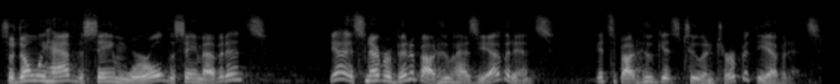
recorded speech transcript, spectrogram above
So don't we have the same world, the same evidence? Yeah, it's never been about who has the evidence. It's about who gets to interpret the evidence.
